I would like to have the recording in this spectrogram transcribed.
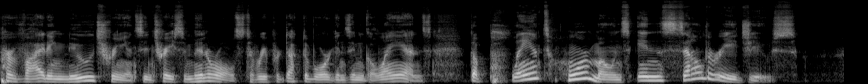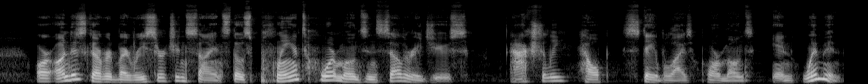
providing nutrients and trace minerals to reproductive organs and glands. The plant hormones in celery juice are undiscovered by research and science. Those plant hormones in celery juice actually help stabilize hormones in women.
